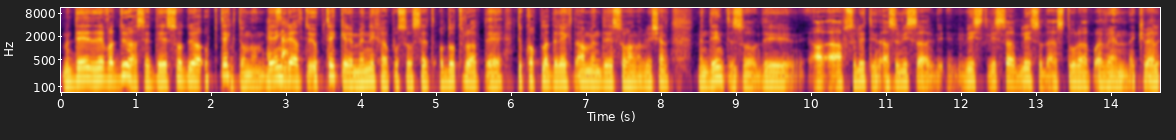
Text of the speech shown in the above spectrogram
Men det, det är vad du har sett, det är så du har upptäckt honom. Det är en Exakt. grej att du upptäcker en människa på så sätt och då tror att det, du kopplar direkt, ah, men det är så han har blivit känd. Men det är inte så. Det är absolut inte. Alltså, vissa, visst, vissa blir så där stora på, över en kväll,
